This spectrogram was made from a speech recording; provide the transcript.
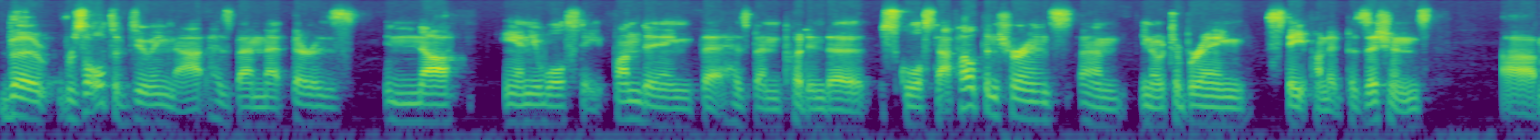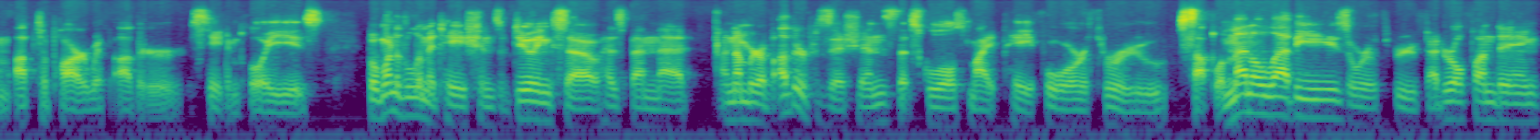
The result of doing that has been that there is enough annual state funding that has been put into school staff health insurance, um, you know, to bring state-funded positions um, up to par with other state employees. But one of the limitations of doing so has been that a number of other positions that schools might pay for through supplemental levies or through federal funding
